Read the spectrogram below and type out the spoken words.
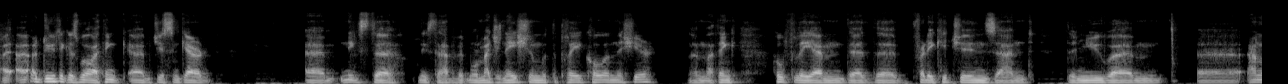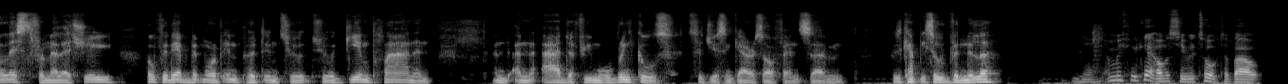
I, I, do think as well. I think um, Jason Garrett um, needs to needs to have a bit more imagination with the play calling this year, and I think hopefully um, the the Freddie Kitchens and the new um, uh, analysts from LSU, hopefully they have a bit more of input into to a game plan and and and add a few more wrinkles to Jason Garrett's offense. Um, because it can't be so vanilla. Yeah, and we forget. Obviously, we talked about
